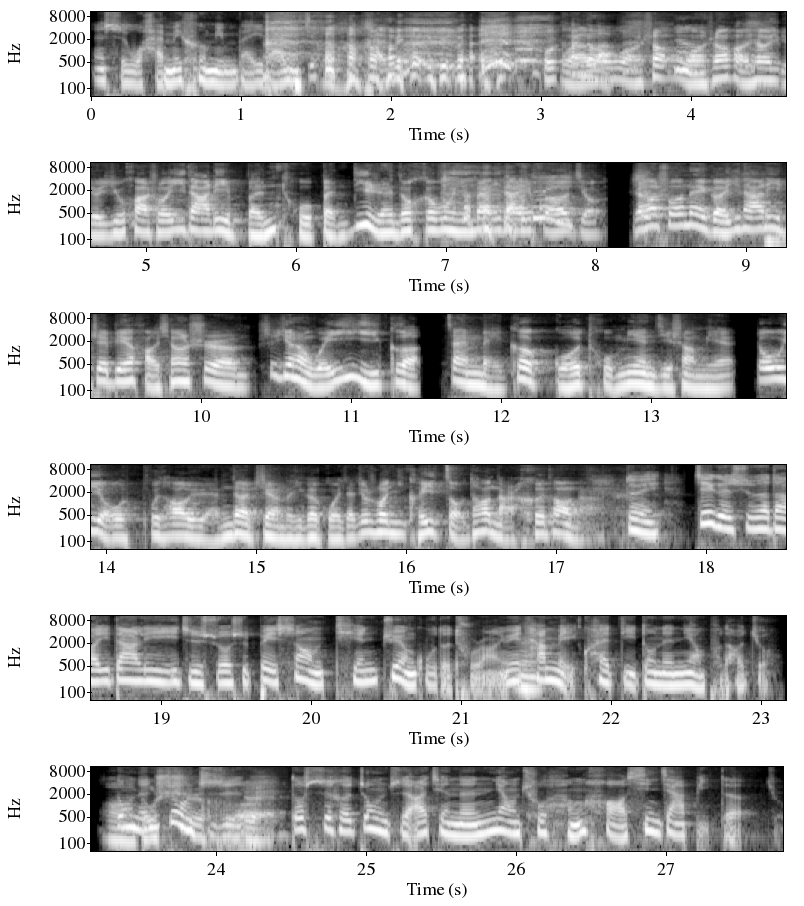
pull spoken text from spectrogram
但是我还没喝明白意大利酒。还没有明白，我看到网上 网上好像有一句话说，意大利本土本地人都喝不明白意大利葡萄酒，然后说那个意大利这边好像是世界上唯一一个在每个国土面积上面都有葡萄园的这样的一个国家，就是说你可以走到哪儿喝到哪儿。对，这个说到意大利，一直说是被上天眷顾的土壤，因为它每块地都能酿葡萄酒，哦都能种植，对都适合种植，而且能酿出很好性价比的酒。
